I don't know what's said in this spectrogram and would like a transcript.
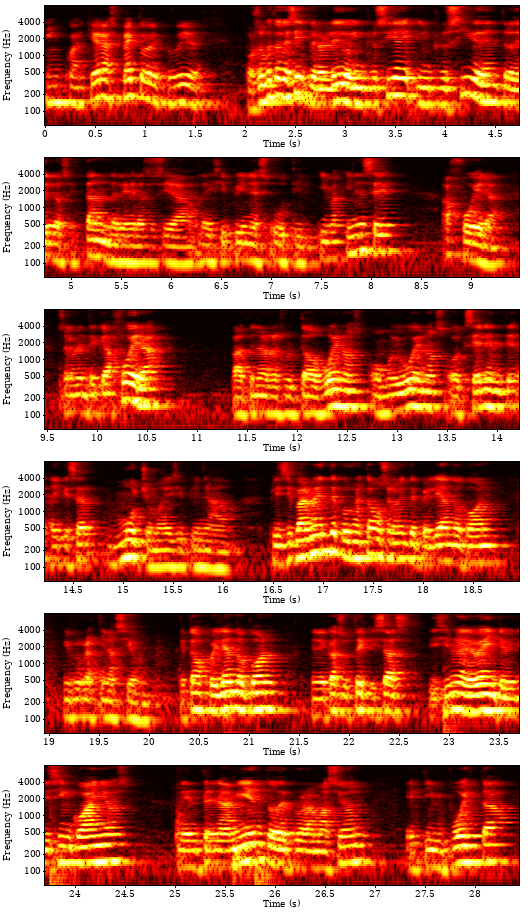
en cualquier aspecto de tu vida. Por supuesto que sí, pero le digo, inclusive, inclusive dentro de los estándares de la sociedad, la disciplina es útil. Imagínense afuera, solamente que afuera, para tener resultados buenos o muy buenos o excelentes, hay que ser mucho más disciplinado. Principalmente porque no estamos solamente peleando con mi procrastinación, estamos peleando con, en el caso de ustedes quizás 19, 20, 25 años de entrenamiento de programación este, impuesta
